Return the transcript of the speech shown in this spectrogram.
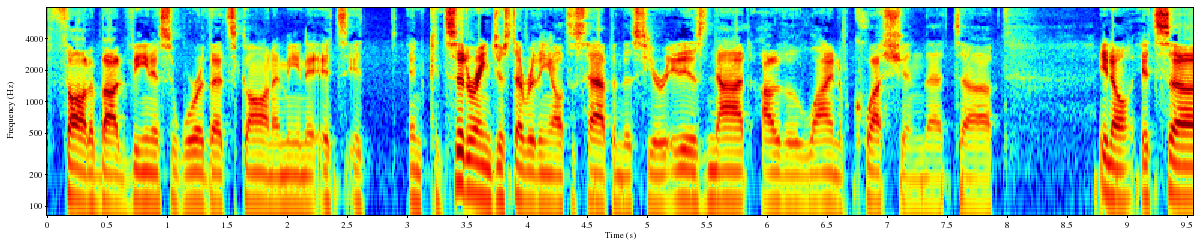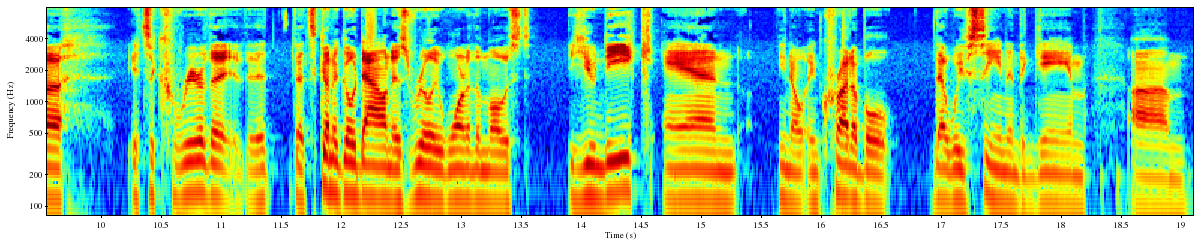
thought about Venus and where that's gone. I mean, it's it and considering just everything else that's happened this year, it is not out of the line of question that uh, you know it's uh, it's a career that, that that's going to go down as really one of the most unique and you know incredible that we've seen in the game. Um,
